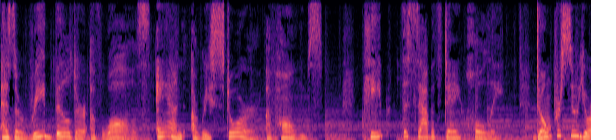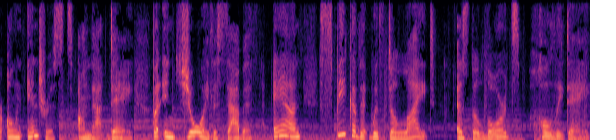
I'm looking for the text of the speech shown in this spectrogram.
as a rebuilder of walls and a restorer of homes. Keep the Sabbath day holy don't pursue your own interests on that day, but enjoy the Sabbath and speak of it with delight as the Lord's holy day.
